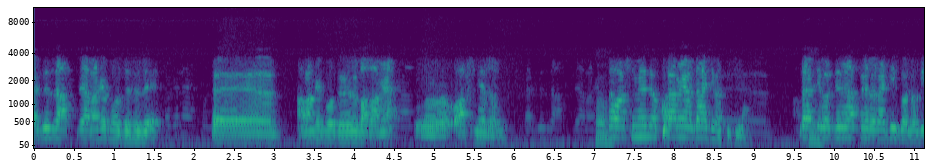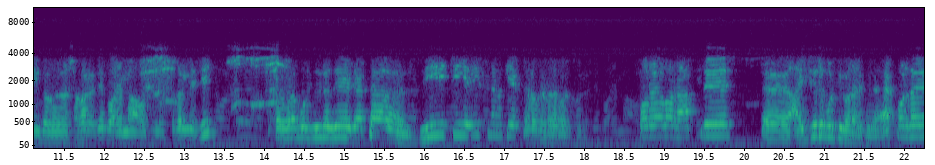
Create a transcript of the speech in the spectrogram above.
একদিন রাত্রে আমাকে বলতেছে যে আমাকে বলতে যে, বাবা আমি ওয়াশ নিয়ে যাব। তো ওয়াশ নিয়ে যাব আমি আর দাঁড়াতে পারতেছি না। পারছি না কি করব কি করব সকালে যে পরে মা ওষুধ হাসপাতাল নিয়েছি। তো ওরা বলছিল যে এটা একটা জিটিএইচ নামে কি একটা রোগের কথা বলছিল। পরে আবার রাত্রে আইসিইউতে ভর্তি করা হয়েছিল। এক পর্যায়ে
